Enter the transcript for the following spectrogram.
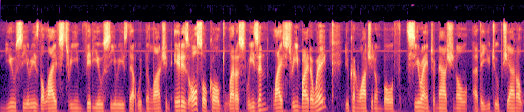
new series, the live stream video series that we've been launching. It is also called Let Us Reason live stream, by the way. You can watch it on both CIRA International at the YouTube channel,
